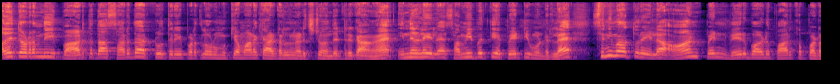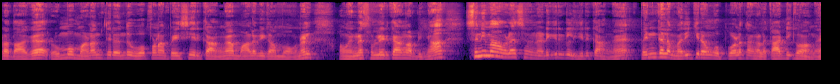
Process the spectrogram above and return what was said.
அதைத் தொடர்ந்து இப்போ அடுத்ததாக சர்தார் டூ திரைப்படத்தில் ஒரு முக்கியமான கேரக்டரில் நடிச்சிட்டு வந்துட்டு இருக்காங்க. இந்த நிலையில் சமீபத்திய பேட்டி ஒன்றில் சினிமா துறையில் ஆண் பெண் வேறுபாடு பார்க்கப்படுறதாக ரொம்ப மனம் திறந்து ஓப்பனாக பேசியிருக்காங்க மாளவிகா மோகனன். அவங்க என்ன சொல்லியிருக்காங்க அப்படின்னா சினிமாவில் சில நடிகர்கள் இருக்காங்க. பெண்களை மதிக்கிறவங்க போல தங்களை காட்டிக்குவாங்க.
